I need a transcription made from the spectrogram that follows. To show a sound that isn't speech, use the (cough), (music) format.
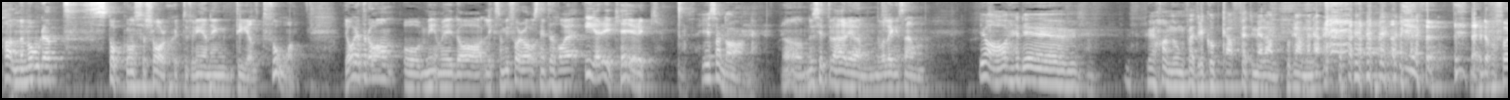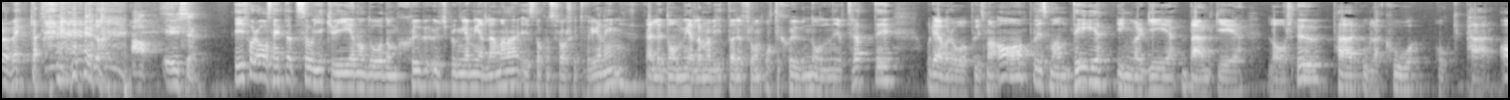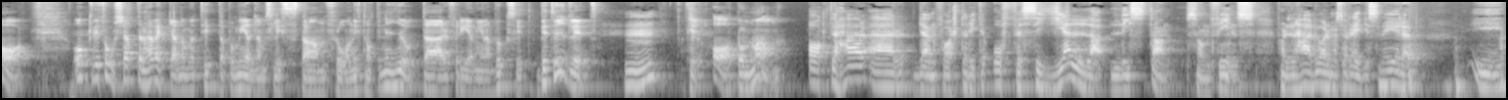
Palmemordet, Stockholms försvarsskytteförening del 2. Jag heter Dan och med mig idag, liksom i förra avsnittet, har jag Erik. Hej Erik! Hejsan Dan. Ja, nu sitter vi här igen. Det var länge sedan. Ja, det... Vi hann nog för att dricka upp kaffet mellan programmen här. (laughs) Nej, det var förra veckan. Ja. (laughs) ja, just det. I förra avsnittet så gick vi igenom då de sju ursprungliga medlemmarna i Stockholms försvarsskytteförening. Eller de medlemmarna vi hittade från 87 09 30. Och det var då polisman A, polisman D, Ingvar G, Bernt G, Lars U, Per-Ola K och Per A. Och vi fortsätter den här veckan med att titta på medlemslistan från 1989 där föreningen har vuxit betydligt. Till 18 man. Och det här är den första riktigt officiella listan som finns. För den här då är den så registrerad i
